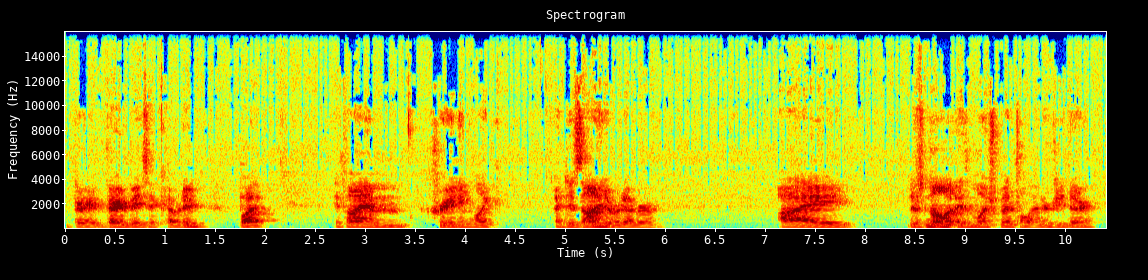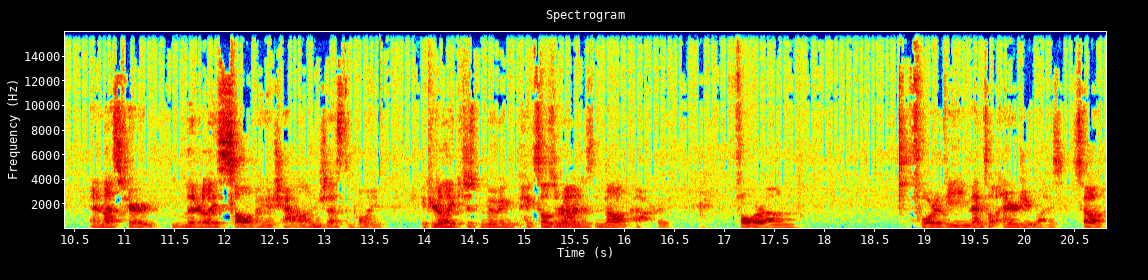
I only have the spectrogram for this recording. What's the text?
very very basic coding. But if I am creating like a design or whatever, I there's not as much mental energy there unless you're literally solving a challenge. That's the point. If you're like just moving pixels around, it's not that hard for um, for the mental energy wise. So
